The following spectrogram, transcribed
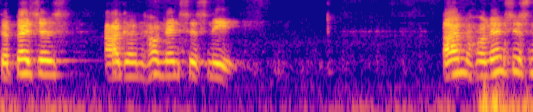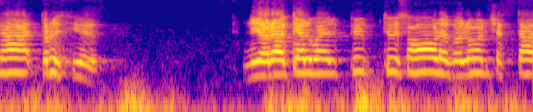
de beges ag yn honensis ni. An honensis na drwythiw. Ni ar a gelwel pwb tws all y fylon da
